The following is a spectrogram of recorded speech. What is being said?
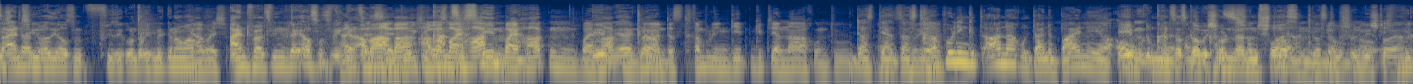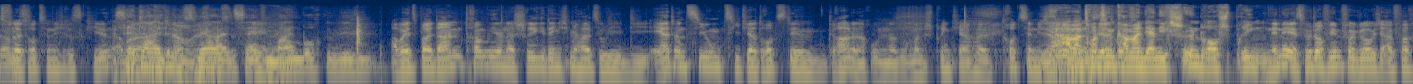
Das Einzige, dann, was ich aus dem Physikunterricht mitgenommen habe, Ja, aber ich- Einfallswinkel gleich Ausfallswinkel. Aber, ja Aber, aber kannst bei harten, bei harten, bei Eben, harten ja, das Trampolin gibt, gibt ja nach und du. das, der, also das ja- Trampolin gibt A nach und deine Beine ja auch. Eben, du kannst das, also glaube ich, schon dann steuern. dass Genau, du schon genau. Ich steuern würde es vielleicht trotzdem nicht riskieren. Es aber hätte halt, genau, es wäre ja. halt safe ein ja. Beinbruch gewesen. Aber jetzt bei deinem Trampolin an der Schräge denke ich mir halt so, die, die Erdanziehung zieht ja trotzdem gerade nach unten. Also man springt ja halt trotzdem nicht Ja, aber trotzdem kann man ja nicht schön drauf springen. Nee, nee, es wird auf jeden Fall, glaube ich, einfach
